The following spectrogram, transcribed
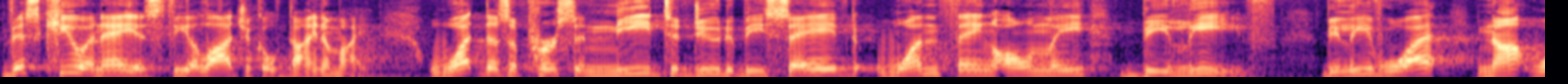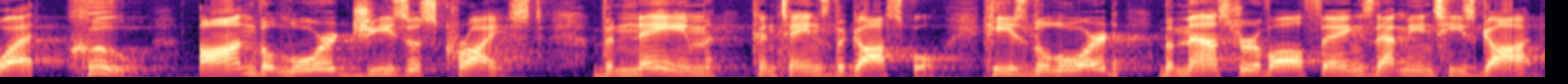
This Q&A is theological dynamite. What does a person need to do to be saved? One thing only, believe. Believe what? Not what, who on the Lord Jesus Christ. The name contains the gospel. He's the Lord, the master of all things. That means he's God.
